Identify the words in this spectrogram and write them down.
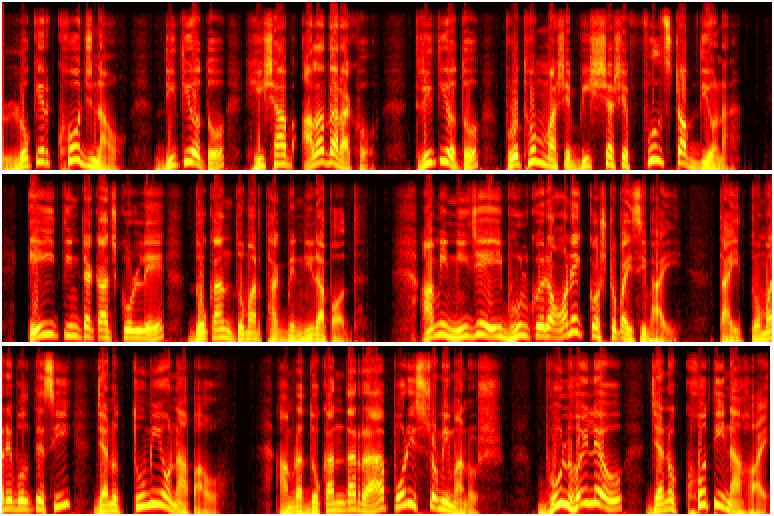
লোকের খোঁজ নাও। দ্বিতীয়ত হিসাব আলাদা রাখো। তৃতীয়ত প্রথম মাসে বিশ্বাসে ফুল স্টপ দিও না। এই তিনটা কাজ করলে দোকান তোমার থাকবে নিরাপদ। আমি নিজে এই ভুল করে অনেক কষ্ট পাইছি ভাই। তাই তোমারে বলতেছি যেন তুমিও না পাও। আমরা দোকানদাররা পরিশ্রমী মানুষ। ভুল হইলেও যেন ক্ষতি না হয়।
